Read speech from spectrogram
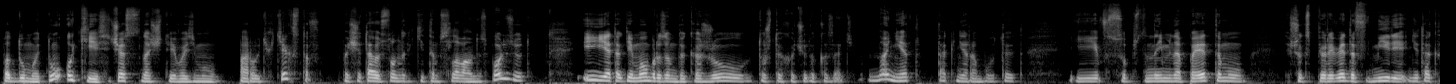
подумает, ну, окей, сейчас, значит, я возьму пару этих текстов, посчитаю, условно, какие там слова он использует, и я таким образом докажу то, что я хочу доказать. Но нет, так не работает. И, собственно, именно поэтому шекспироведов в мире не так,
